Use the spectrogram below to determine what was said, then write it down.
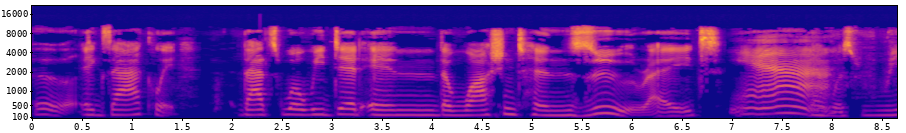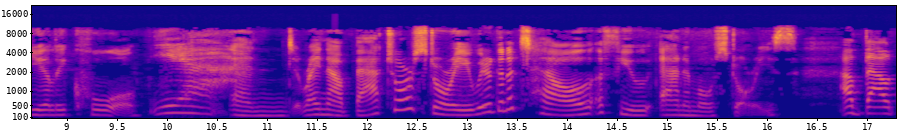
could. Exactly. That's what we did in the Washington Zoo, right? Yeah. That was really cool. Yeah. And right now, back to our story. We're gonna tell a few animal stories About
